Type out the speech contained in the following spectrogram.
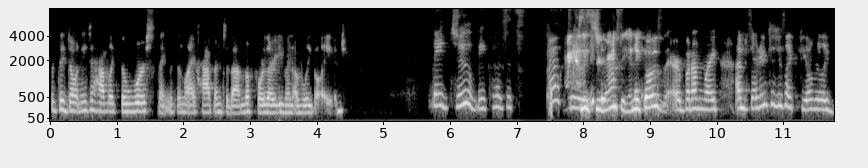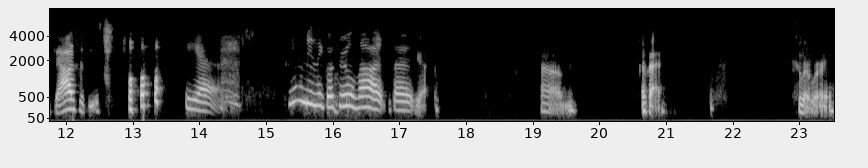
that they don't need to have like the worst things in life happen to them before they're even of legal age. they do because it's because it's. Degrassi and it goes there. But I'm like, I'm starting to just like feel really bad for these people. Yeah. Yeah, I mean, they go through a lot, but Yeah. um, okay. Where were we?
